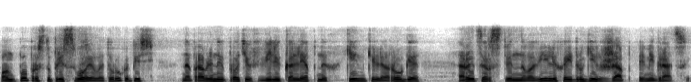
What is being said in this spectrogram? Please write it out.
Он попросту присвоил эту рукопись, направленную против великолепных Кинкеля, Руге, рыцарственного Виллиха и других жаб эмиграции.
